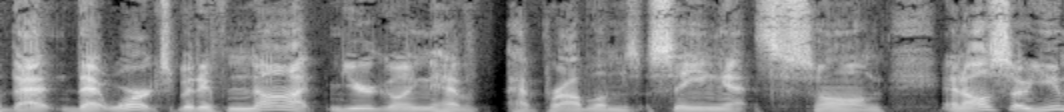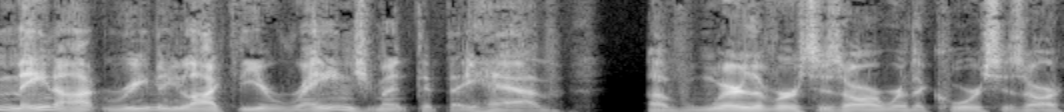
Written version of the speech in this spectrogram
that that works. But if not, you're going to have have problems singing that song. And also, you may not really like the arrangement that they have of where the verses are, where the choruses are.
